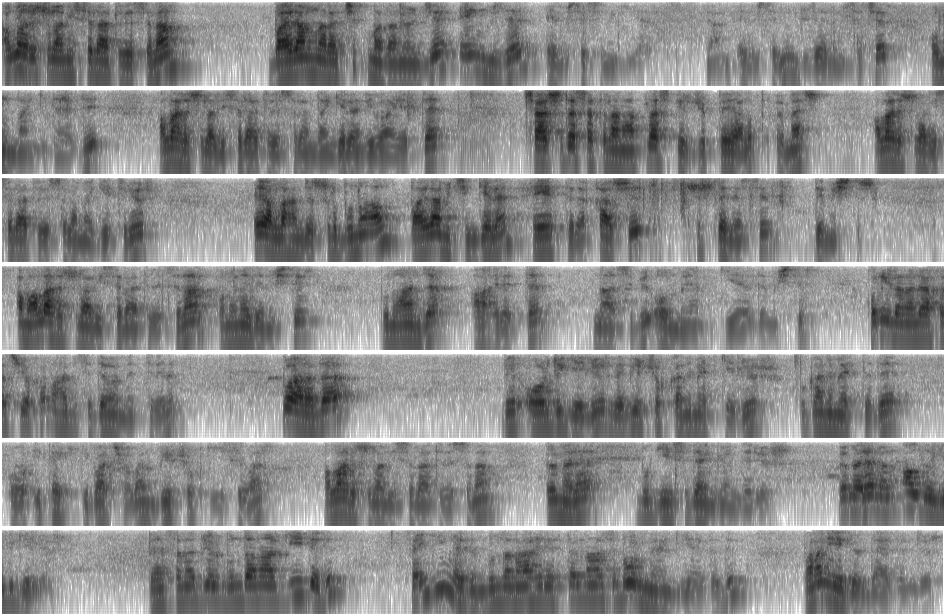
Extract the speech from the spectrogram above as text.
Allah Resulü Aleyhisselatü Vesselam bayramlara çıkmadan önce en güzel elbisesini giyerdi. Yani elbisenin güzelini seçer, onunla giderdi. Allah Resulü Aleyhisselatü Vesselam'dan gelen rivayette çarşıda satılan atlas bir cübbeyi alıp Ömer Allah Resulü Aleyhisselatü Vesselam'a getiriyor. Ey Allah'ın Resulü bunu al, bayram için gelen heyetlere karşı süslenirsin demiştir. Ama Allah Resulü Aleyhisselatü Vesselam ona ne demiştir? Bunu ancak ahiretten nasibi olmayan giyer demiştir. Konuyla alakası yok ama hadise devam ettirelim. Bu arada bir ordu geliyor ve birçok ganimet geliyor. Bu ganimette de o ipek dibaç olan birçok giysi var. Allah Resulü Aleyhisselatü Vesselam Ömer'e bu giysiden gönderiyor. Ömer hemen aldığı gibi geliyor. Ben sana diyor bundan al giy dedim. Sen giymedin. Bundan ahiretten nasip olmayan giyer dedim. Bana niye gönderdin diyor.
